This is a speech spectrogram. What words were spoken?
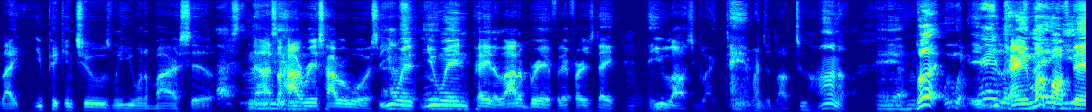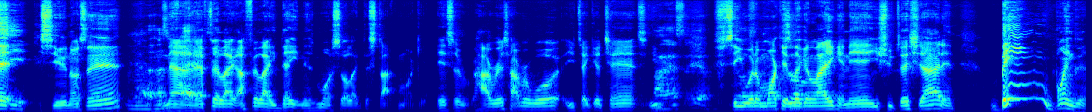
Like you pick and choose when you want to buy or sell. Absolutely. Now it's a high risk, high reward. So you went, you Absolutely. went, paid a lot of bread for that first date, and you Mhm. lost. You be like, damn, I just lost two hundred. Yeah. But We if you came up off that, shit. you know what I'm saying? Yeah, that's Nah, I feel like I feel like dating is more so like the stock market. It's a high risk, high reward. You take your chance. You see what the I'm market So- looking like, and then you shoot that shot and bing, boinga.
